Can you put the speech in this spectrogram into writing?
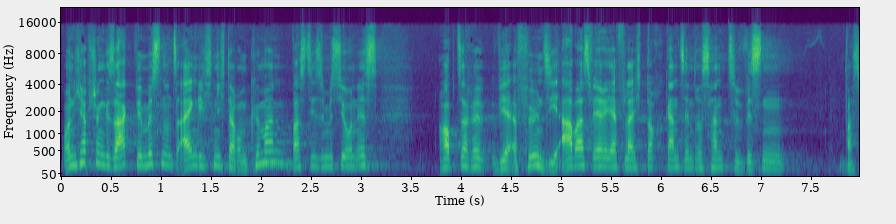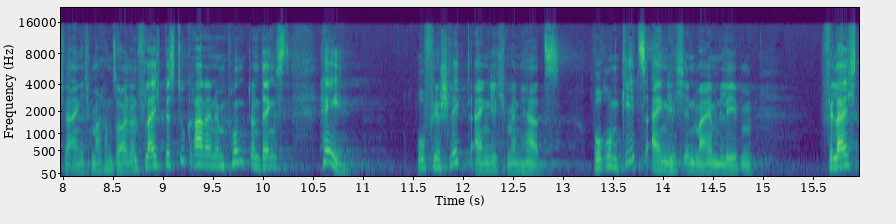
Und ich habe schon gesagt, wir müssen uns eigentlich nicht darum kümmern, was diese Mission ist. Hauptsache, wir erfüllen sie. Aber es wäre ja vielleicht doch ganz interessant zu wissen, was wir eigentlich machen sollen. Und vielleicht bist du gerade an einem Punkt und denkst, hey, wofür schlägt eigentlich mein Herz? Worum geht es eigentlich in meinem Leben? Vielleicht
